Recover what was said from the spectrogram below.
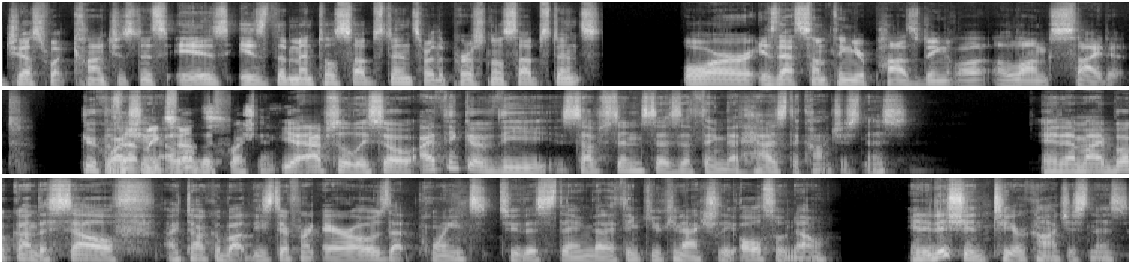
just what consciousness is is the mental substance or the personal substance or is that something you're positing alongside it Good question. I sense? love this question. Yeah, absolutely. So I think of the substance as the thing that has the consciousness. And in my book on the self, I talk about these different arrows that point to this thing that I think you can actually also know, in addition to your consciousness,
